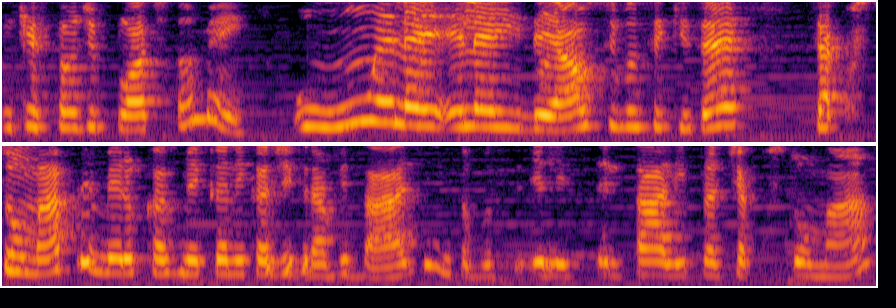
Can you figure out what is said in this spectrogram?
Em questão de plot também. O 1 um, ele, é, ele é ideal se você quiser se acostumar primeiro com as mecânicas de gravidade. Então você, ele, ele tá ali para te acostumar.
